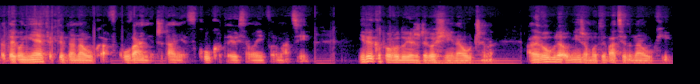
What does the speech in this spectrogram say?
Dlatego nieefektywna nauka, wkuwanie, czytanie w kółko tej samej informacji nie tylko powoduje, że czegoś się nie nauczymy, ale w ogóle obniża motywację do nauki,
